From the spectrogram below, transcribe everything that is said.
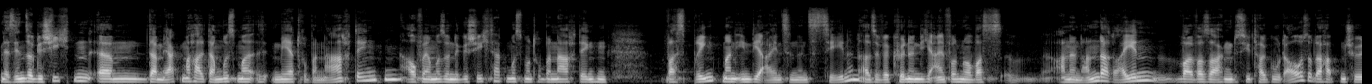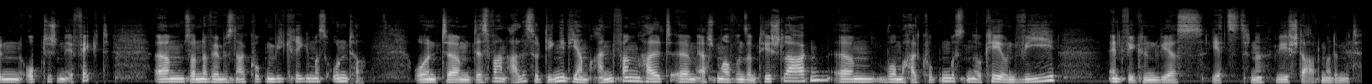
das sind so Geschichten, ähm, da merkt man halt, da muss man mehr drüber nachdenken. Auch wenn man so eine Geschichte hat, muss man drüber nachdenken, was bringt man in die einzelnen Szenen. Also wir können nicht einfach nur was äh, aneinanderreihen, weil wir sagen, das sieht halt gut aus oder hat einen schönen optischen Effekt, ähm, sondern wir müssen halt gucken, wie kriegen wir es unter. Und ähm, das waren alles so Dinge, die am Anfang halt ähm, erstmal auf unserem Tisch lagen, ähm, wo wir halt gucken mussten, okay, und wie entwickeln wir es jetzt? Ne? Wie starten wir damit?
